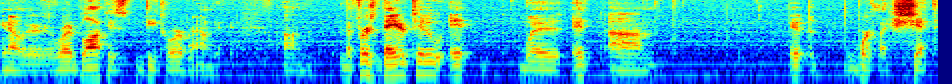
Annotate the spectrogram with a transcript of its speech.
you know, there's a roadblock, is detour around it. Um, the first day or two, it was it um, it worked like shit,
